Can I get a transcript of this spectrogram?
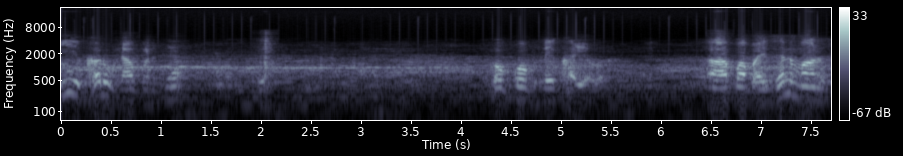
ઈ ખરું ડાપણ છે. કોક કોક દેખાય હવે. આપા ભાઈ છે ને માણસ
